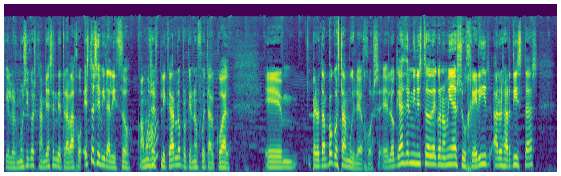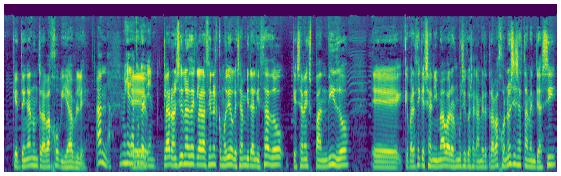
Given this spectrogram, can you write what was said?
que los músicos cambiasen de trabajo. Esto se viralizó, vamos a explicarlo porque no fue tal cual. Em, pero tampoco está muy lejos. Eh, lo que hace el ministro de Economía es sugerir a los artistas que tengan un trabajo viable. Anda, mira tú qué eh, bien. Claro, han sido unas declaraciones, como digo, que se han viralizado, que se han expandido, eh, que parece que se animaba a los músicos a cambiar de trabajo. No es exactamente así,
